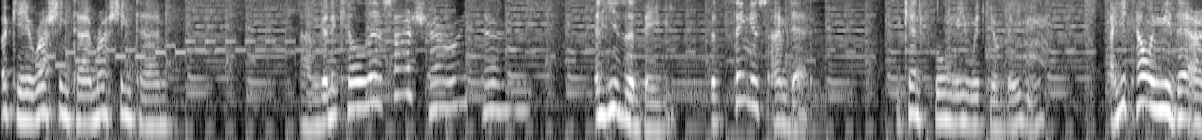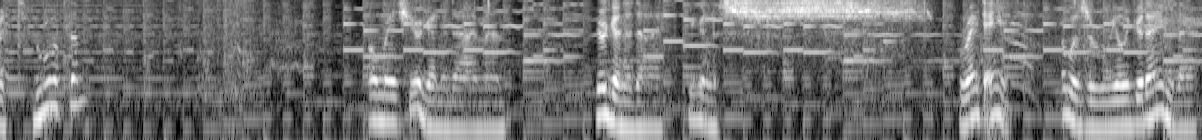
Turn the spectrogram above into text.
Okay, rushing time, rushing time. I'm gonna kill this archer right there. And he's a baby. But the thing is, I'm dead. You can't fool me with your baby. Are you telling me there are two of them? Oh mate, you're gonna die, man. You're gonna die. You're gonna... Great aim. That was a really good aim there.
